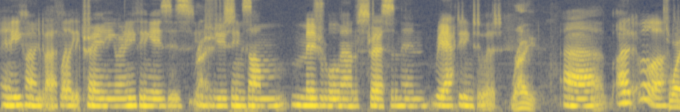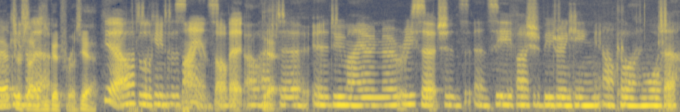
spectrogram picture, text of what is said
any kind of athletic training or anything is: is Right. introducing some measurable amount of stress and then reacting to it. Right. Uh, I, well, That's why exercise is good for us. Yeah. Yeah, I'll have to look into the science of it. I'll have to uh, do my own uh, research and, and see if I should be drinking alkaline water.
